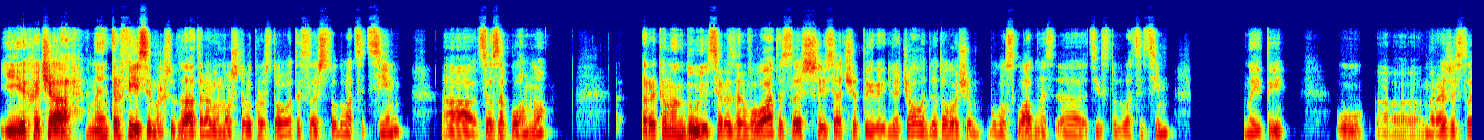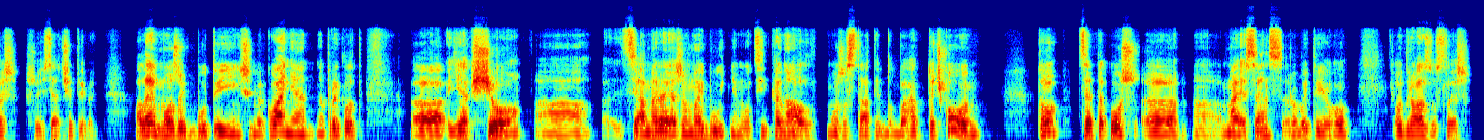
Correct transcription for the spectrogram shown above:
І хоча на інтерфейсі маршрутизатора ви можете використовувати слеш 127, а, це законно, рекомендується резервувати слеш 64. Для чого? Для того, щоб було складно е, ці 127 знайти у е, мережі слеш 64. Але можуть бути і інші міркування. Наприклад, е, якщо ця мережа в майбутньому, цей канал може стати багатоточковим, то це також е, е, має сенс робити його одразу слеш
